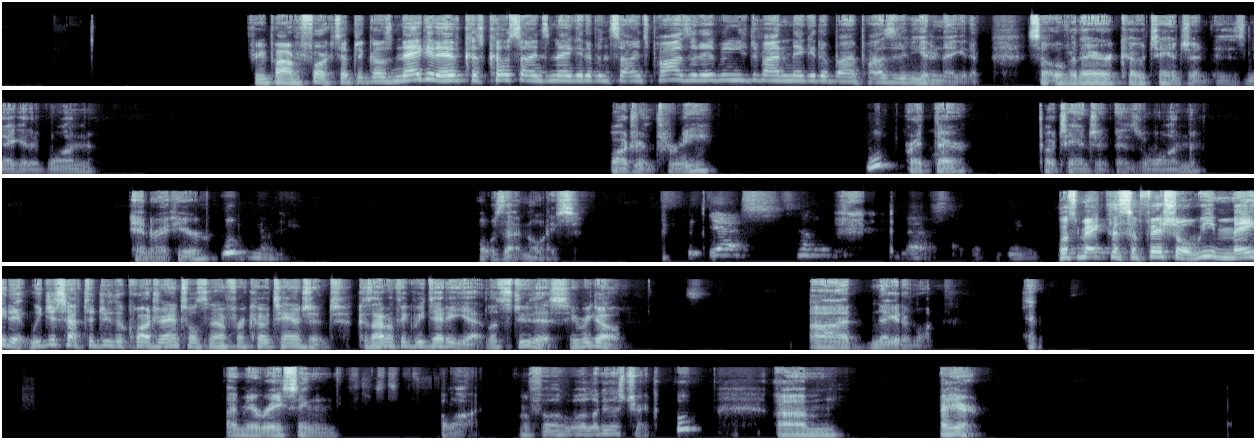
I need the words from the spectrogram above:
3 pi over 4, except it goes negative because cosine's negative and sine's positive, and you divide a negative by a positive, you get a negative. So over there, cotangent is negative 1. Quadrant 3. Whoop, right there. Cotangent is 1. And right here, whoop. What was that noise? Yes. Let's make this official. We made it. We just have to do the quadrantals now for cotangent because I don't think we did it yet. Let's do this. Here we go. Uh, negative one. I'm erasing a lot. Well, look at this trick. Oop. Um, right here.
